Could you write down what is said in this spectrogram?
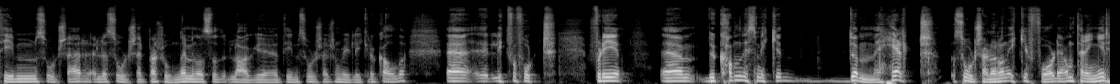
Team Solskjær, eller Solskjær personlig, men også laget Team Solskjær, som vi liker å kalle det, eh, litt for fort. Fordi eh, du kan liksom ikke dømme helt Solskjær når han ikke får det han trenger.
